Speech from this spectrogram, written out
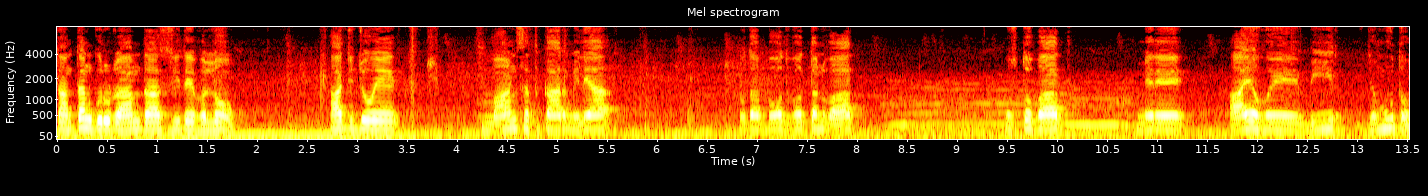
ਧੰਨ ਧੰਨ ਗੁਰੂ ਰਾਮਦਾਸ ਜੀ ਦੇ ਵੱਲੋਂ ਅੱਜ ਜੋ ਇਹ ਮਾਨ ਸਤਕਾਰ ਮਿਲਿਆ। ਉਹਦਾ ਬਹੁਤ ਬਹੁਤ ਧੰਨਵਾਦ। ਉਸ ਤੋਂ ਬਾਅਦ ਮੇਰੇ ਆਏ ਹੋਏ ਵੀਰ ਜੰਮੂ ਤੋਂ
